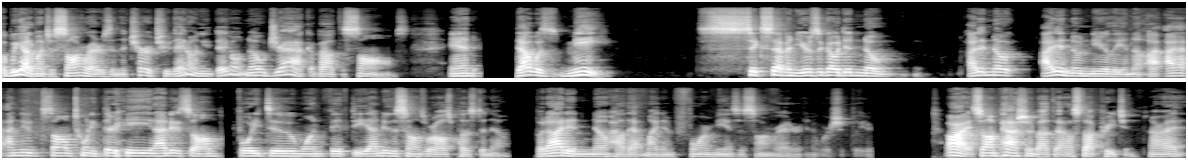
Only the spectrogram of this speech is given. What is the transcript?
uh, we got a bunch of songwriters in the church who they don't they don't know jack about the Psalms. And that was me six, seven years ago. Didn't know I didn't know I didn't know nearly enough. I, I, I knew Psalm 23 and I knew Psalm 42, 150. I knew the Psalms were all supposed to know, but I didn't know how that might inform me as a songwriter and a worship leader. All right, so I'm passionate about that. I'll stop preaching. All right.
